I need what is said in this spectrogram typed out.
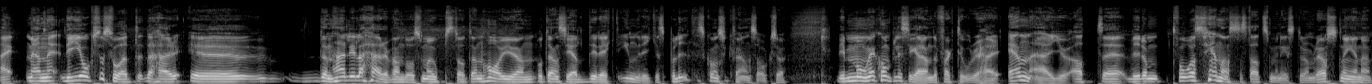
Nej, men det är också så att det här, eh, den här lilla härvan då som har uppstått, den har ju en potentiellt direkt inrikespolitisk konsekvens också. Det är många komplicerande faktorer här. En är ju att eh, vid de två senaste statsministeromröstningarna,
